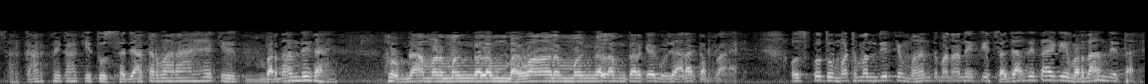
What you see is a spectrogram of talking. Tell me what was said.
सरकार ने कहा कि तू सजा करवा रहा है कि वरदान दे रहा है? ब्राह्मण मंगलम, भगवान मंगलम करके गुजारा कर रहा है। उसको तो मठ मंदिर के महंत बनाने की सजा देता है कि वरदान देता है?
